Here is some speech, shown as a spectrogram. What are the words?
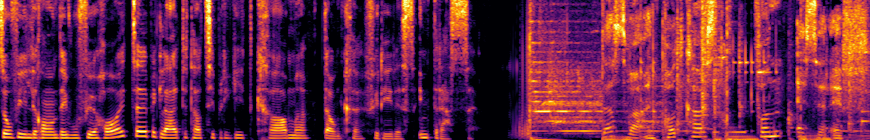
So viel Rendezvous für heute. Begleitet hat sie Brigitte Kramer. Danke für Ihr Interesse. Das war ein Podcast von SRF.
